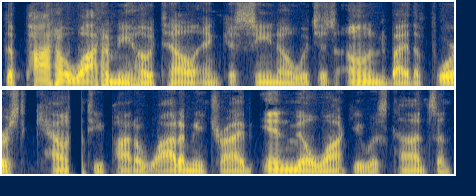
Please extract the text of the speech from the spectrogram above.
the Potawatomi Hotel and Casino, which is owned by the Forest County Potawatomi tribe in Milwaukee, Wisconsin.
